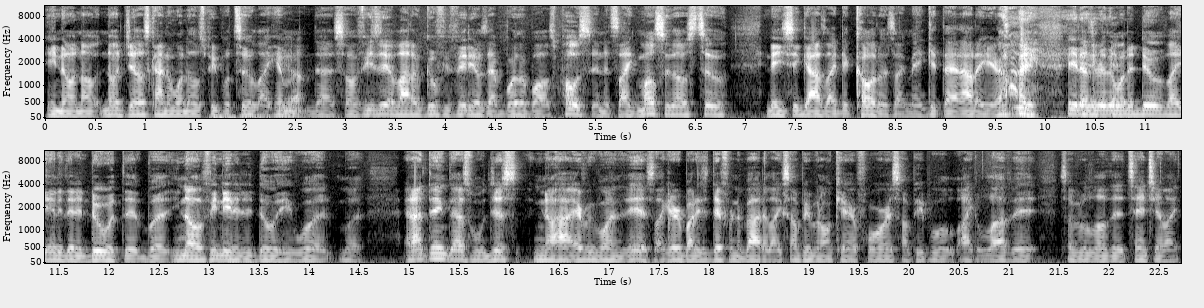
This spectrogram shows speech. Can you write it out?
You know, no, Nojel's kind of one of those people too. Like him. Yeah. uh, so if you see a lot of goofy videos that Boiler Ball is posting, it's like mostly those two. And then you see guys like Dakota. It's like, man, get that out of here. like he doesn't really want to do like anything to do with it. But you know, if he needed to do it, he would. But and I think that's what just you know how everyone is. Like everybody's different about it. Like some people don't care for it. Some people like love it. Some people love the attention. Like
